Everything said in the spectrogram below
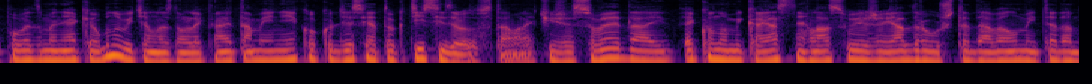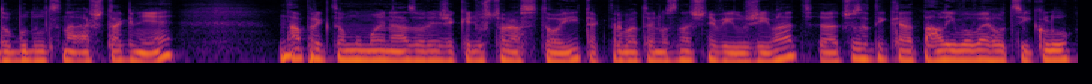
povedzme, nejaké obnoviteľné zdroje elektrárne, tam je niekoľko desiatok tisíc rozostávaných. Čiže svet aj ekonomika jasne hlasuje, že jadro už teda veľmi teda do budúcna až tak nie. Napriek tomu môj názor je, že keď už to raz stojí, tak treba to jednoznačne využívať. Čo sa týka palivového cyklu,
